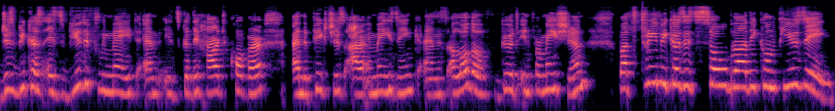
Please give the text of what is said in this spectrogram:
just because it's beautifully made and it's got the hardcover and the pictures are amazing and it's a lot of good information but three because it's so bloody confusing.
